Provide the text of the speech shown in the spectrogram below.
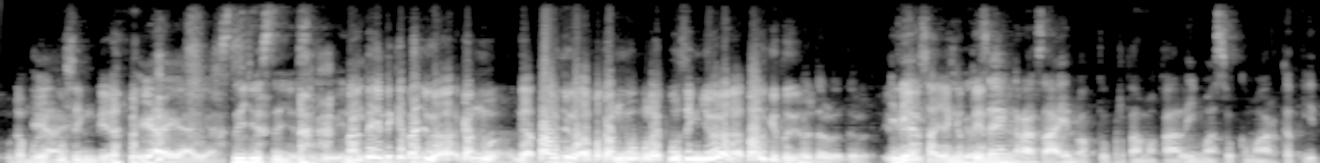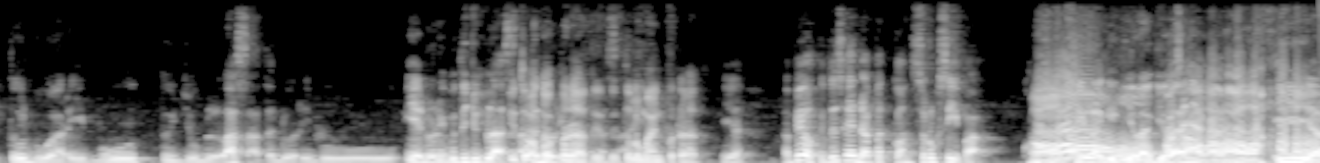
udah mulai Iya, pusing dia Iya iya iya, setuju setuju setuju. Ini nanti ini kita juga akan mu- nggak tahu juga apakah mu- mulai pusing juga nggak tahu gitu ya betul betul. Itu ini yang saya juga ingetin saya ya. ngerasain waktu pertama kali masuk ke market itu 2017 atau 2000 iya 2017 itu agak berat 2018. itu, itu lumayan berat. Iya. Tapi waktu itu saya dapat konstruksi, Pak. Konstruksi Oh, lagi gila-gilanya kan. Iya, Iya,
